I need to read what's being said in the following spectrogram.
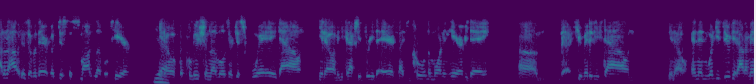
I don't know how it is over there, but just the smog levels here. you know, the pollution levels are just way down. You know, I mean, you can actually breathe the air. It's nice and cool in the morning here every day. Um, the humidity's down, you know, and then when you do get out, I mean,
